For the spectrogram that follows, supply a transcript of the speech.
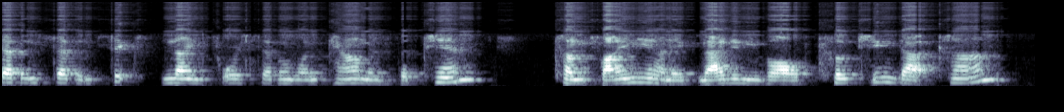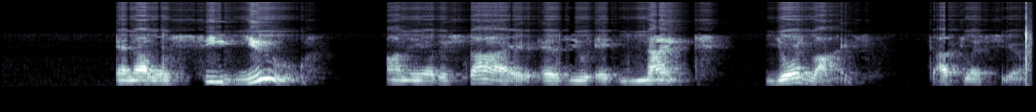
776-9471 pound is the pin. Come find me on igniteandevolvecoaching.com, and I will see you on the other side as you ignite your life. God bless you.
